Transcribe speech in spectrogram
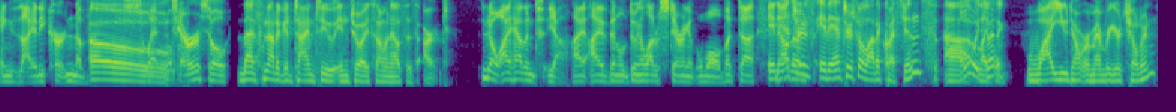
anxiety curtain of Oh, sweat and terror. So that's not a good time to enjoy someone else's art. no, I haven't. Yeah, I I've been doing a lot of staring at the wall, but uh, It now that I'm- answers it answers a lot of questions. Uh, Oh, like exciting. why you don't remember your children?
